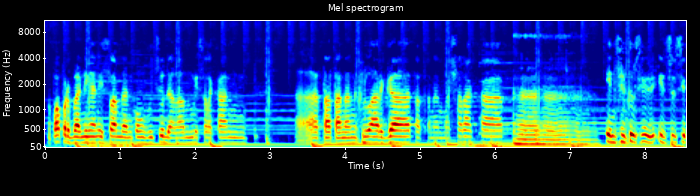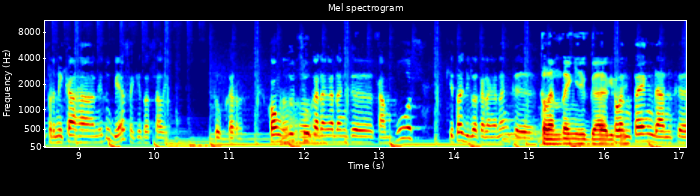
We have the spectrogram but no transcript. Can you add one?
apa perbandingan Islam dan Konghucu dalam misalkan uh, tatanan keluarga, tatanan masyarakat, institusi-institusi pernikahan itu biasa kita saling tukar. Konghucu oh. kadang-kadang ke kampus, kita juga kadang-kadang ke kelenteng juga ke gitu. kelenteng dan ke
